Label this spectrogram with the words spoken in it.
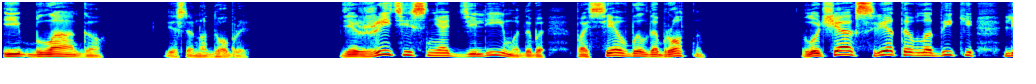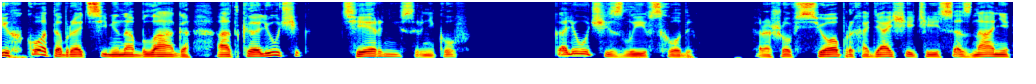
И благо, если оно доброе. Держитесь неотделимо, дабы посев был добротным. В лучах света владыки легко отобрать семена блага от колючек, терний, сорняков. Колючие злые всходы. Хорошо все, проходящее через сознание,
